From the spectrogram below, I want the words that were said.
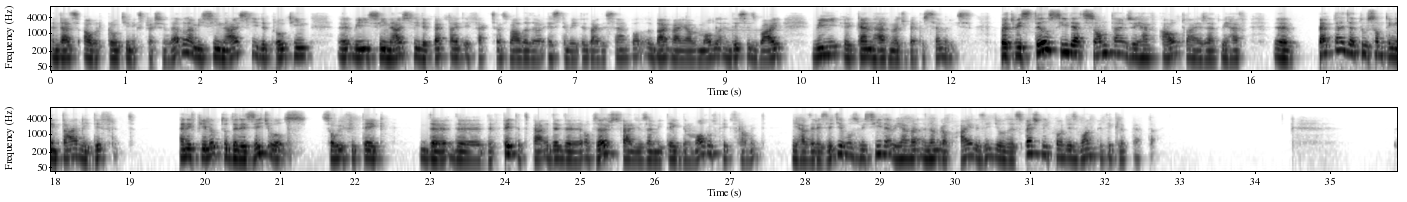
And that's our protein expression level. And we see nicely the protein, uh, we see nicely the peptide effects as well that are estimated by the sample, by, by our model. And this is why we uh, can have much better summaries. But we still see that sometimes we have outliers, that we have uh, peptides that do something entirely different. And if you look to the residuals, so if you take the, the, the fitted, the, the observed values and we take the model fit from it, we have the residuals, we see that we have a, a number of high residuals, especially for this one particular peptide.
